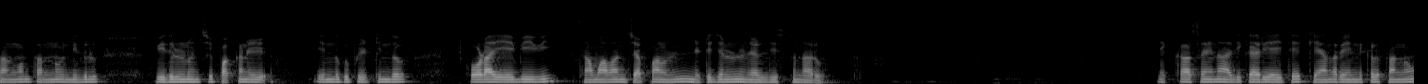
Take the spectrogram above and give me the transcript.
సంఘం తనను నిధులు విధుల నుంచి పక్కన ఎందుకు పెట్టిందో కూడా ఏబీవీ సమాధానం చెప్పాలని నెటిజన్లు నిలదీస్తున్నారు. నిక్కాసైన అధికారి అయితే కేంద్ర ఎన్నికల సంఘం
